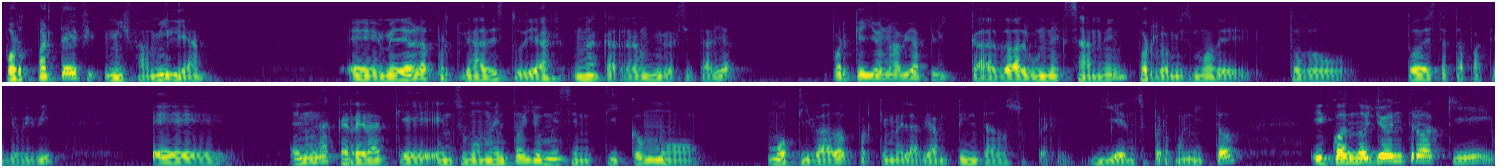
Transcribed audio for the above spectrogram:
Por parte de mi familia, eh, me dieron la oportunidad de estudiar una carrera universitaria, porque yo no había aplicado algún examen, por lo mismo de todo, toda esta etapa que yo viví. Eh, en una carrera que en su momento yo me sentí como motivado porque me la habían pintado súper bien, súper bonito. Y cuando yo entro aquí,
